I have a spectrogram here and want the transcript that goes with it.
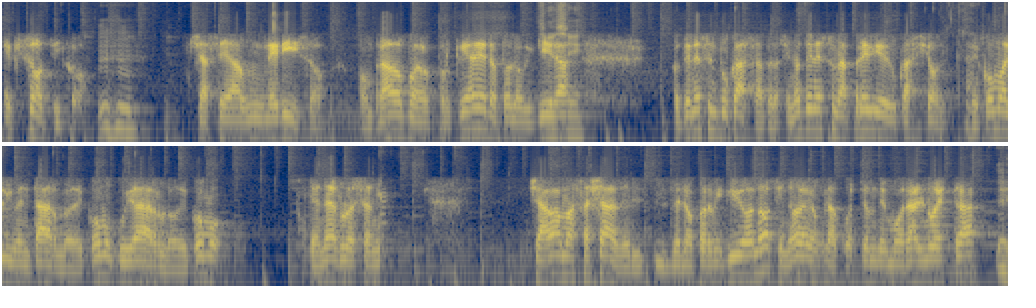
exótico, ya sea un erizo, comprado por, por criadero, todo lo que quieras, sí. lo tenés en tu casa, pero si no tenés una previa educación Claro. de cómo alimentarlo, de cómo cuidarlo, de cómo tenerlo ese animal, ya va más allá de, lo permitido o no, sino es una cuestión de moral nuestra, de,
